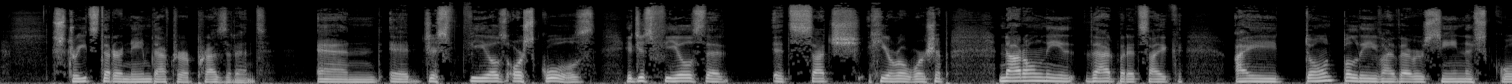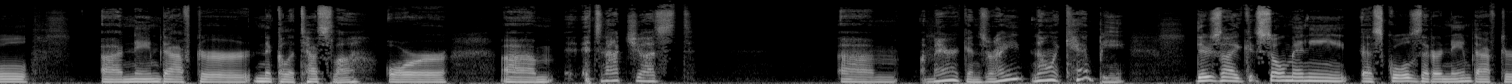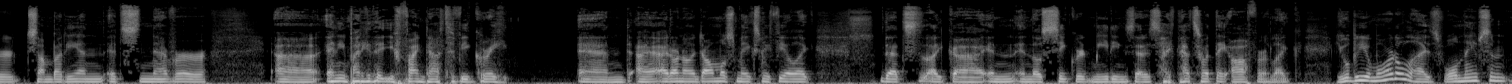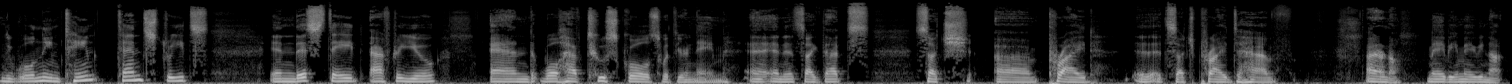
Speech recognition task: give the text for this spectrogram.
streets that are named after a president and it just feels or schools it just feels that it's such hero worship. Not only that but it's like i don't believe i've ever seen a school uh, named after nikola tesla or um, it's not just um, americans right? No it can't be. There's like so many uh, schools that are named after somebody and it's never uh, anybody that you find out to be great. And I, I, don't know, it almost makes me feel like that's like uh, in in those secret meetings that it's like that's what they offer. Like you'll be immortalized. We'll name some. We'll name ten, streets in this state after you, and we'll have two schools with your name. And, and it's like that's such uh, pride. It's such pride to have. I don't know. Maybe, maybe not.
